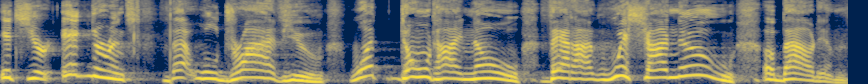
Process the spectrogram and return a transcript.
It's your ignorance that will drive you. What don't I know that I wish I knew about him?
